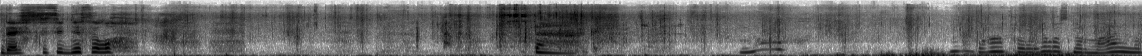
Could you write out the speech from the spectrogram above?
десь в сусіднє село. Так. Ну, Так, пролилось нормально.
